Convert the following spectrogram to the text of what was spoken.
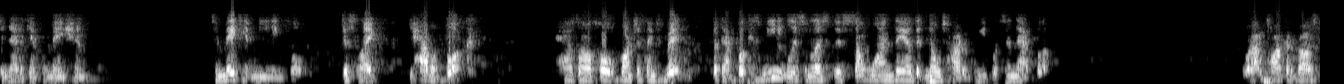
genetic information to make it meaningful. Just like you have a book, has a whole bunch of things written, but that book is meaningless unless there's someone there that knows how to read what's in that book. What I'm talking about is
